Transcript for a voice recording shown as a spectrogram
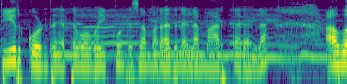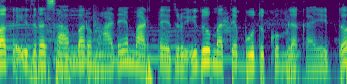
ತೀರ್ಕೊಂಡ್ರೆ ಅಥವಾ ವೈಕುಂಠ ಸಮಾರಾಧನೆಲ್ಲ ಮಾಡ್ತಾರಲ್ಲ ಆವಾಗ ಇದರ ಸಾಂಬಾರು ಮಾಡೇ ಮಾಡ್ತಾಯಿದ್ರು ಇದು ಮತ್ತು ಬೂದು ಕುಂಬಳಕಾಯಿ ಇತ್ತು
